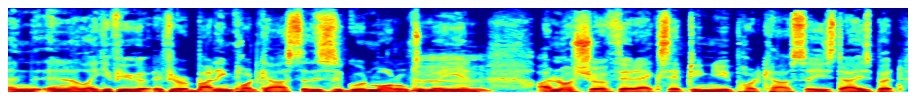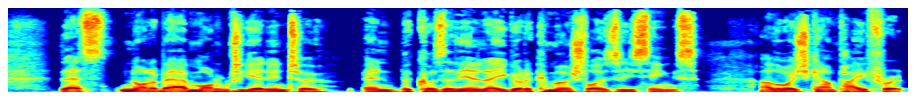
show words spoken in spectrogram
and you know like if you if you're a budding podcaster this is a good model to be in. I'm not sure if they're accepting new podcasts these days but that's not a bad model to get into and because at the end of the day you've got to commercialize these things otherwise you can't pay for it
